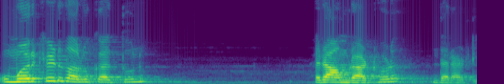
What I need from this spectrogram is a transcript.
उमरखेड तालुक्यातून राम राठोड दराटी.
